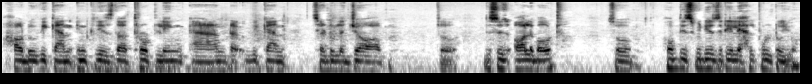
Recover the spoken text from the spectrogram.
how do we can increase the throttling and we can schedule a job. So this is all about. So hope this video is really helpful to you.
